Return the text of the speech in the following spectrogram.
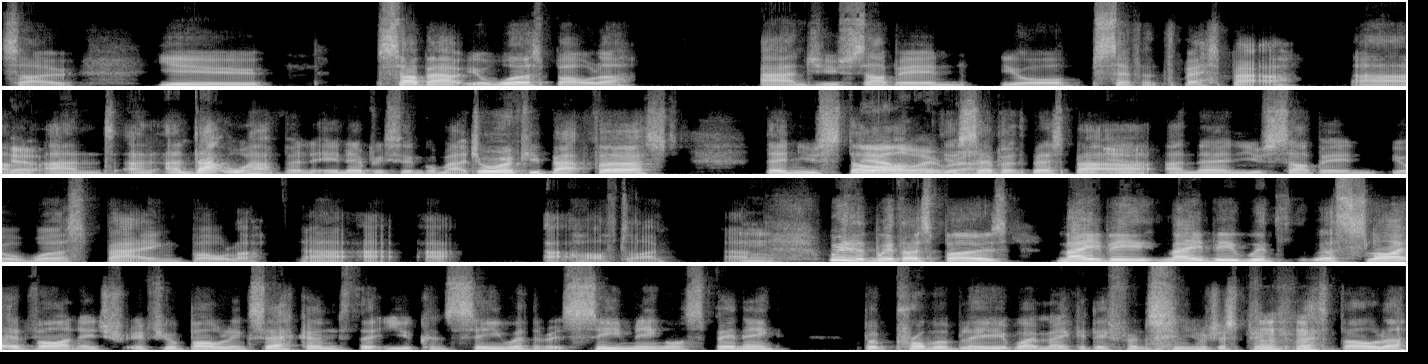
So you sub out your worst bowler and you sub in your seventh best batter. Um, Yeah. and, and and that will happen in every single match. Or if you bat first, then you start with your round. seventh best batter, Yeah. and then you sub in your worst batting bowler uh, at, at at half time. Um, Mm. With with I suppose maybe maybe with a slight advantage if you're bowling second that you can see whether it's seaming or spinning, but probably it won't make a difference and you'll just pick the best bowler.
